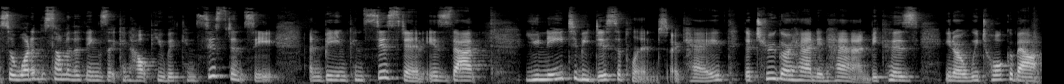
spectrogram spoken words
So, what are the, some of the things that can help you with consistency and being consistent is that you need to be disciplined, okay? The two go hand in hand because, you know, we talk about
